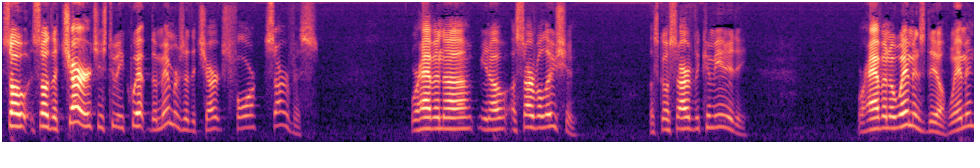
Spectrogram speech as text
So, so the church is to equip the members of the church for service. We're having a, you know, a servolution. Let's go serve the community. We're having a women's deal. Women,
